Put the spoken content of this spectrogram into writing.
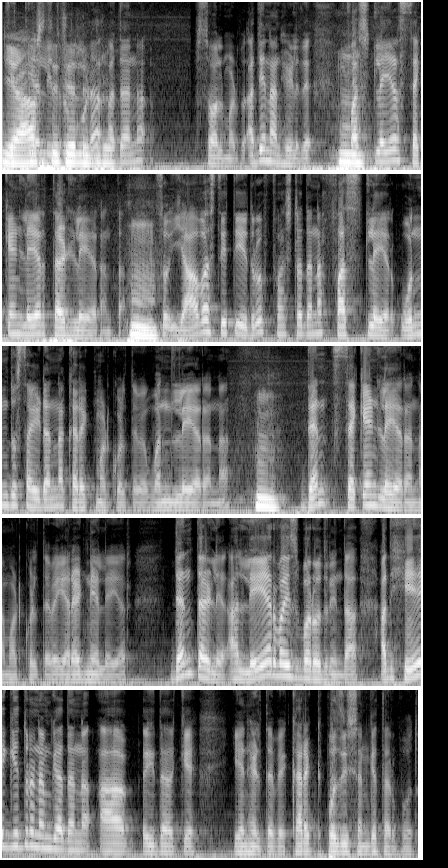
ಯಾವ? ಅದನ್ನ ಸಾಲ್ವ್ ಮಾಡ್ಬೋದು. ಅದೇ ನಾನು ಹೇಳಿದೆ. First layer second layer third layer ಅಂತ. ಸೊ ಯಾವ ಸ್ಥಿತಿ ಇದ್ರೂ ಫಸ್ಟ್ ಅದನ್ನ ಫಸ್ಟ್ ಲೇಯರ್ ಒಂದು ಸೈಡನ್ನು ಕರೆಕ್ಟ್ ಮಾಡ್ಕೊಳ್ತೇವೆ. ಒಂದು ಲೇಯರ್ ಅನ್ನ. ದೆನ್ ಸೆಕೆಂಡ್ ಲೇಯರ್ ಅನ್ನ ಮಾಡ್ಕೊಳ್ತೇವೆ. ಎರಡನೇ ಲೇಯರ್ ದೆನ್ ಥರ್ಡ್ ಲೇಯರ್ ಆ ಲೇಯರ್ ವೈಸ್ ಬರೋದ್ರಿಂದ ಅದು ಹೇಗಿದ್ರೂ ನಮಗೆ ಅದನ್ನ ಆ ಇದಕ್ಕೆ ಏನು ಹೇಳ್ತೇವೆ? ಕರೆಕ್ಟ್ ಪೊಸಿಷನ್ಗೆ ತರ್ಬೋದು.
